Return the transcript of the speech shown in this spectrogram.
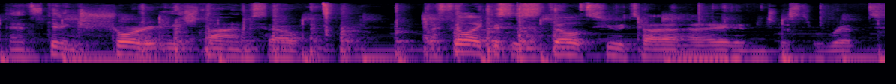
And it's getting shorter each time, so I feel like this is still too tight and just ripped.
